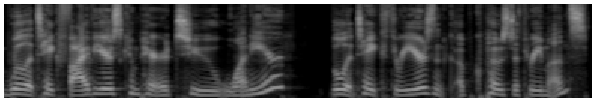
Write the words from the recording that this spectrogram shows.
will it take 5 years compared to 1 year? will it take three years opposed to three months?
